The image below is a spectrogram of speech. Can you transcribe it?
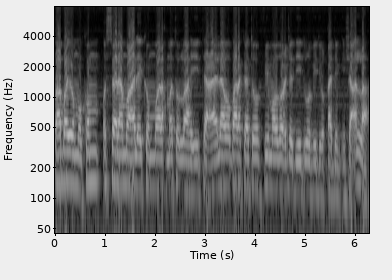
طاب يومكم. والسلام عليكم ورحمة الله تعالى وبركاته في موضوع جديد وفيديو قادم إن شاء الله.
